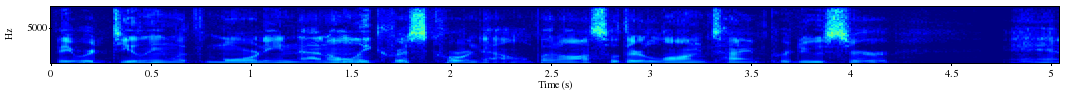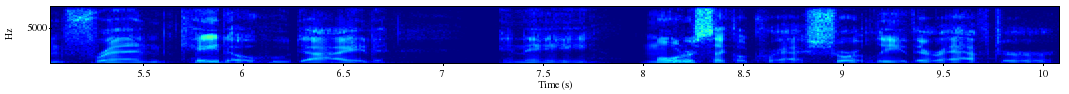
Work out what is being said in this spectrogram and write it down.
They were dealing with mourning not only Chris Cornell, but also their longtime producer and friend, Kato, who died in a motorcycle crash shortly thereafter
